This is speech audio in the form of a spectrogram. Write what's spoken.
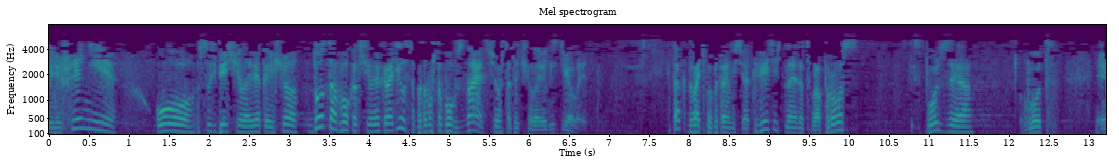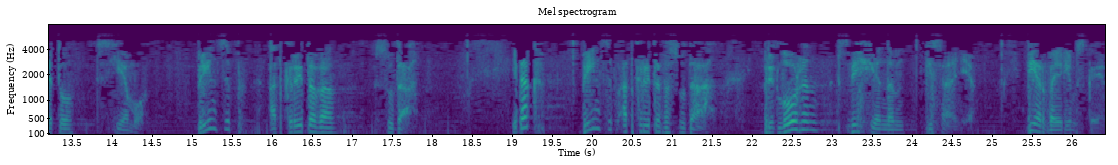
решение о судьбе человека еще до того, как человек родился, потому что Бог знает все, что этот человек сделает. Итак, давайте попытаемся ответить на этот вопрос, используя вот эту схему. Принцип открытого суда. Итак, принцип открытого суда предложен в Священном Писании. Первое римское,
